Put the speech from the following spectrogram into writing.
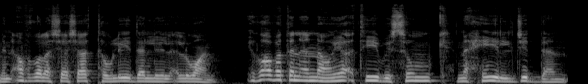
من أفضل الشاشات توليدا للألوان. إضافة أنه يأتي بسمك نحيل جدا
